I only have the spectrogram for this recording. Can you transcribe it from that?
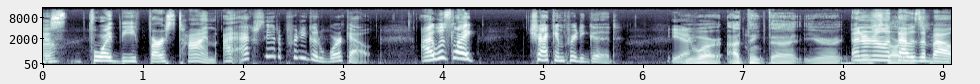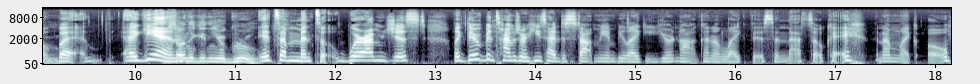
just for the first time, I actually had a pretty good workout. I was like tracking pretty good. Yeah. You were. I think that you're. I don't you're know what that was starting about, to- but you're again, starting to get in your groove. it's a mental where I'm just like there have been times where he's had to stop me and be like, "You're not gonna like this, and that's okay." And I'm like, "Oh,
